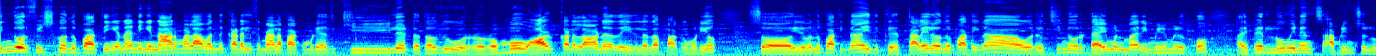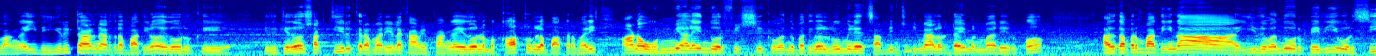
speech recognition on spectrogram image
இந்த ஒரு ஃபிஷ்க்கு வந்து பார்த்தீங்கன்னா நீங்கள் நார்மலாக வந்து கடலுக்கு மேலே பார்க்க முடியாது. கீழே அதாவது ஒரு ரொம்ப ஆழ்கடலான இதில் தான் பார்க்க முடியும். ஸோ இது வந்து பார்த்திங்கன்னா இதுக்கு தலையில் வந்து பார்த்திங்கன்னா ஒரு சின்ன ஒரு டைமண்ட் மாதிரி மினுமினுக்கும் அது பேர் லூமினன்ஸ் அப்படின்னு சொல்லுவாங்க. இது இருட்டான நேரத்தில் பார்த்தீங்கன்னா ஏதோ ஒரு இதுக்கு ஏதோ சக்தி இருக்கிற மாதிரி எல்லாம் காமிப்பாங்க. ஏதோ நம்ம கார்ட்டூனில் பார்க்குற மாதிரி. ஆனால் உண்மையாலே இந்த ஒரு ஃபிஷ்ஷுக்கு வந்து பார்த்திங்கன்னா லூமினன்ஸ் அப்படின்னு சொல்லி மேலே ஒரு டைமண்ட் மாதிரி இருக்கும். அதுக்கப்புறம் பார்த்தீங்கன்னா இது வந்து ஒரு பெரிய ஒரு சீ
